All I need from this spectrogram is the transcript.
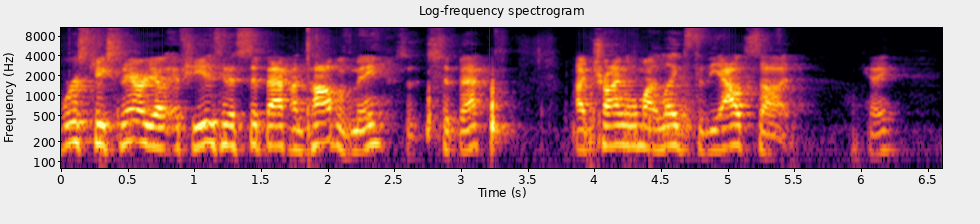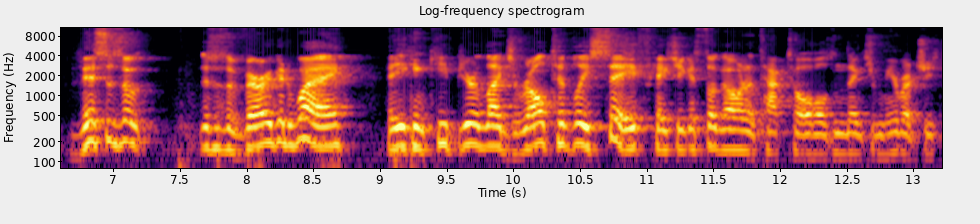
worst case scenario, if she is going to sit back on top of me, so sit back, I triangle my legs to the outside. Okay, this is a this is a very good way that you can keep your legs relatively safe. Okay, she can still go and attack toe holds and things from here, but she's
